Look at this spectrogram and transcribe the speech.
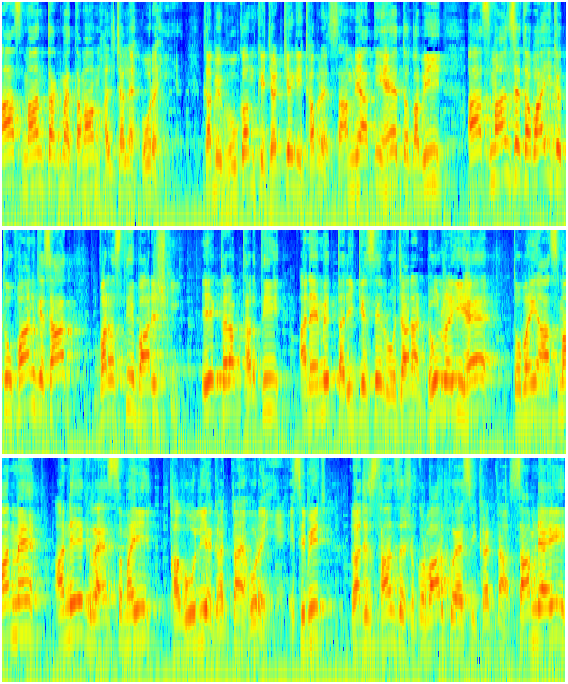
आसमान तक में तमाम हलचलें हो रही हैं। कभी भूकंप के झटके की खबरें सामने आती हैं तो कभी आसमान से तबाही के तूफ़ान के साथ बरसती बारिश की। एक तरफ़ धरती अनियमित तरीके से रोज़ाना डोल रही है तो वहीं आसमान में अनेक रहस्यमयी खगोलीय घटनाएँ हो रही हैं। इसी बीच राजस्थान से शुक्रवार को ऐसी घटना सामने आई,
